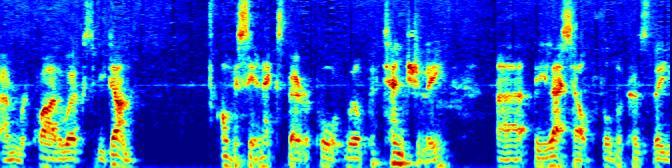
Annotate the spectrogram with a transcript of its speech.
um, require the works to be done. Obviously, an expert report will potentially uh, be less helpful because the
